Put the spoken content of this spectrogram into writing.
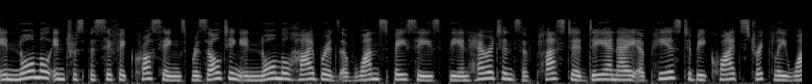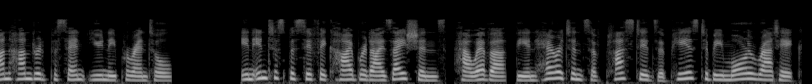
In normal intraspecific crossings resulting in normal hybrids of one species, the inheritance of plastid DNA appears to be quite strictly 100% uniparental. In interspecific hybridizations, however, the inheritance of plastids appears to be more erratic.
